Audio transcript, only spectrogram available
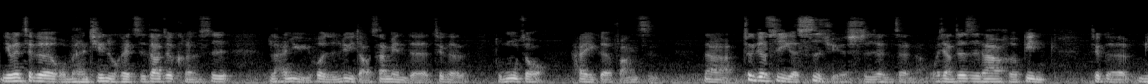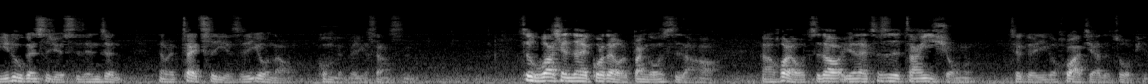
因为这个我们很清楚可以知道，这可能是蓝屿或者绿岛上面的这个独木舟，还有一个房子。那这就是一个视觉失认症啊。我想这是他合并这个迷路跟视觉失认症，那么再次也是右脑功能的一个丧失。这幅画现在挂在我的办公室了哈。啊，后来我知道原来这是张艺雄这个一个画家的作品，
